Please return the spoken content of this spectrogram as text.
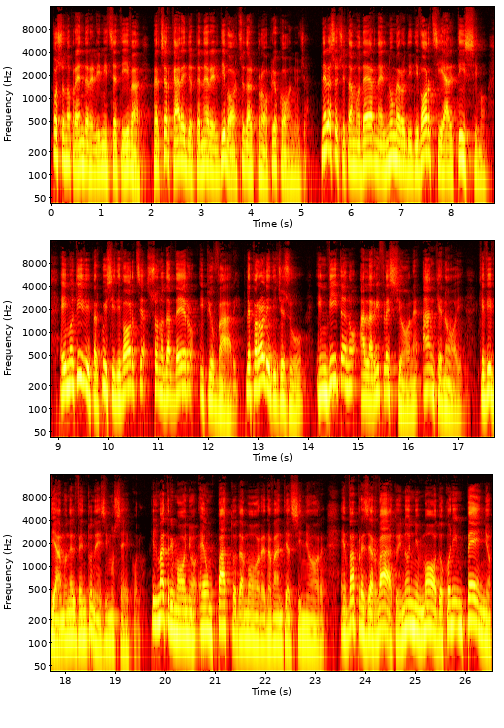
possono prendere l'iniziativa per cercare di ottenere il divorzio dal proprio coniuge. Nella società moderna il numero di divorzi è altissimo e i motivi per cui si divorzia sono davvero i più vari. Le parole di Gesù invitano alla riflessione anche noi che viviamo nel ventunesimo secolo. Il matrimonio è un patto d'amore davanti al Signore e va preservato in ogni modo con impegno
